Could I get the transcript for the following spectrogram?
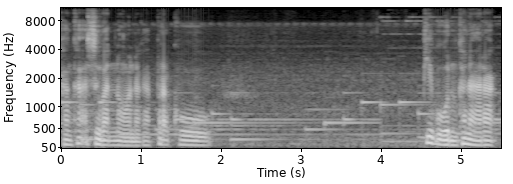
คังคะสุวรรณโนนะครับ พระครูพี่บุญคณารักษ์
